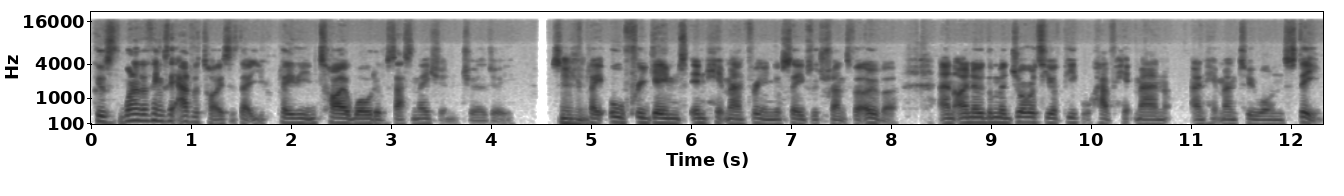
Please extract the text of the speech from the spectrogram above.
because one of the things they advertise is that you can play the entire World of Assassination trilogy. So you can play all three games in Hitman 3 and your saves will transfer over. And I know the majority of people have Hitman and Hitman 2 on Steam.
